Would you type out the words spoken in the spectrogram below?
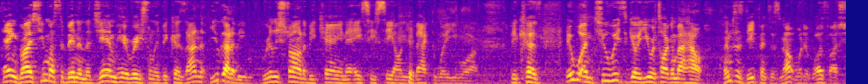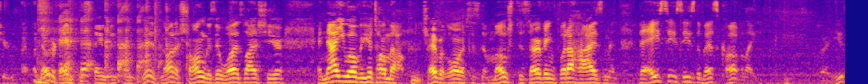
Dang, Bryce, you must have been in the gym here recently because I know you got to be really strong to be carrying the ACC on your back the way you are. Because it wasn't two weeks ago you were talking about how Clemson's defense is not what it was last year. Notre Dame can stay with Clemson. It is not as strong as it was last year. And now you over here talking about hmm. Trevor Lawrence is the most deserving for the Heisman. The ACC is the best cover. Like, bro, you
